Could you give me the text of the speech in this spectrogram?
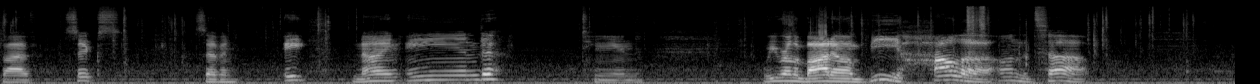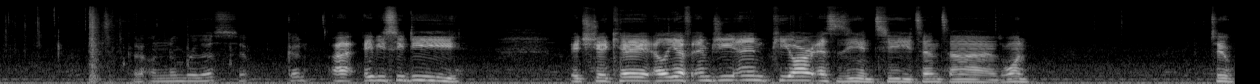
five, six, seven, eight, nine, and 10. We were on the bottom. B Holla on the top. Gotta unnumber this. Yep, good. Uh, A, B, C, D, HJK, LEF, MGN, PR, SZ, and T 10 times. One, two,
